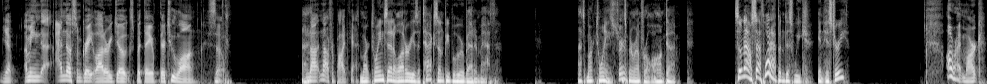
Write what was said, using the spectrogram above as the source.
Yep. I mean, I know some great lottery jokes, but they they're too long. So uh, not not for podcast. Mark Twain said a lottery is a tax on people who are bad at math. That's Mark Twain. That's true. It's been around for a long time. So now, Seth, what happened this week in history? All right, Mark.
